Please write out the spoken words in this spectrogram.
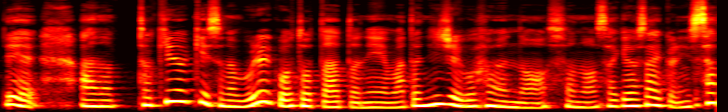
で、あの、時々そのブレイクを取った後に、また25分のその作業サイクルにさっ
